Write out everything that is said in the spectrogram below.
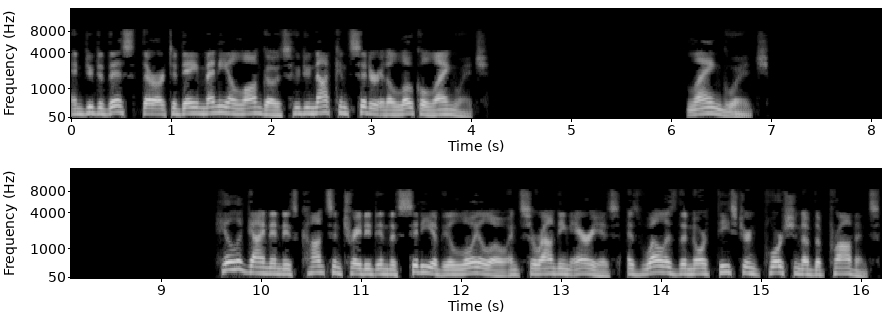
and due to this, there are today many Ilonggos who do not consider it a local language. Language Hiligaynon is concentrated in the city of Iloilo and surrounding areas, as well as the northeastern portion of the province,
